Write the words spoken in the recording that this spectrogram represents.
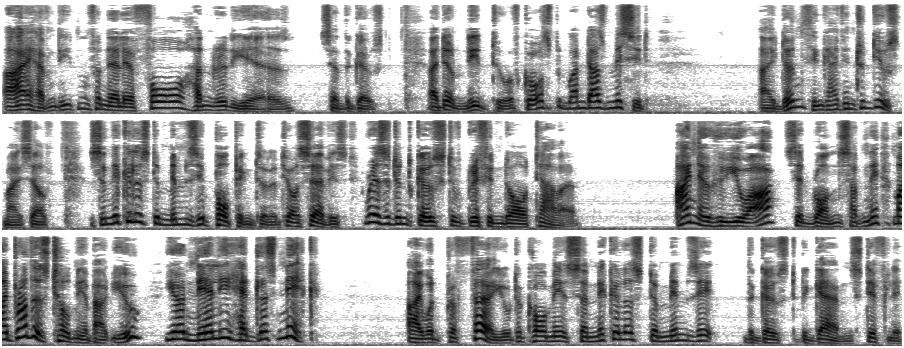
I haven't eaten for nearly 400 years, said the ghost. I don't need to, of course, but one does miss it. I don't think I've introduced myself. Sir Nicholas de Mimsy Porpington at your service, resident ghost of Gryffindor Tower. I know who you are, said Ron suddenly. My brothers told me about you. You're nearly headless Nick. I would prefer you to call me Sir Nicholas de Mimsy... The ghost began stiffly,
